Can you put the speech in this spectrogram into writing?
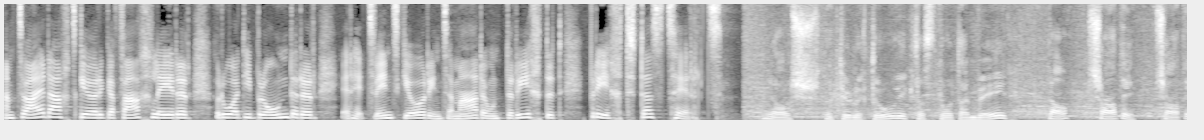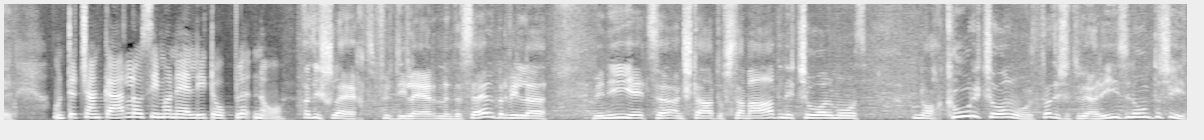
Am 82-jährigen Fachlehrer Rudi Bronderer, er hat 20 Jahre in Samada unterrichtet, bricht das, das Herz. Ja, es ist natürlich traurig, das tut einem weh. Ja, schade, schade. Und der Giancarlo Simonelli doppelt noch. Es ist schlecht für die Lernenden selber, weil äh, wenn ich jetzt äh, anstatt auf Samaden in die Schule muss, nach Chur in die Schule muss, das ist natürlich ein riesen Unterschied.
